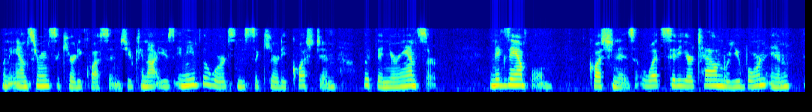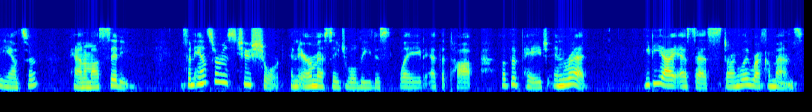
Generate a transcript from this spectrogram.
When answering security questions, you cannot use any of the words in the security question within your answer. An example, question is, what city or town were you born in? The answer, Panama City. If an answer is too short, an error message will be displayed at the top of the page in red. EDISS strongly recommends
